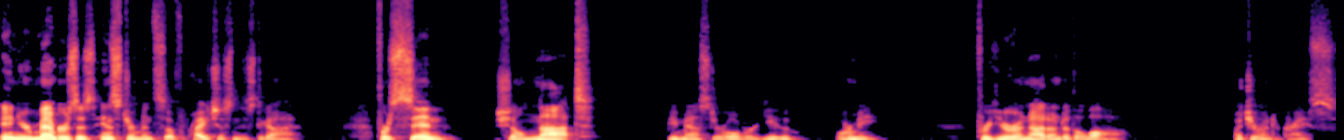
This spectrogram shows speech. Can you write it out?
and your members as instruments of righteousness to God. For sin shall not be master over you or me. For you are not under the law, but you're under grace.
